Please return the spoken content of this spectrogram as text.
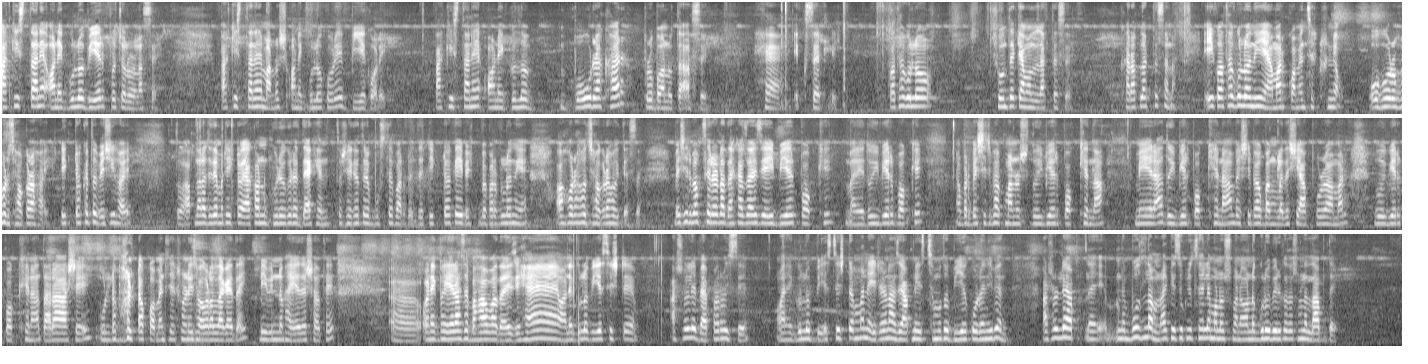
পাকিস্তানে অনেকগুলো বিয়ের প্রচলন আছে। পাকিস্তানের মানুষ অনেকগুলো করে বিয়ে করে। পাকিস্তানে অনেকগুলো বউ রাখার প্রবণতা আছে। হ্যাঁ এক্স্যাক্টলি কথাগুলো শুনতে কেমন লাগতেছে? খারাপ লাগতেছে না? এই কথাগুলো নিয়ে আমার কমেন্ট সেকশনে ওহর ওহর ঝগড়া হয়। টিকটকে তো বেশি হয়। তো আপনারা যদি আমার টিকটক এখন ঘুরে ঘুরে দেখেন, তো সেক্ষেত্রে বুঝতে পারবেন যে টিকটকে এই ব্যাপারগুলো নিয়ে অহরহ ঝগড়া হইতেছে। বেশিরভাগ ছেলেরা দেখা যায় যে এই বিয়ের পক্ষে মানে দুই বিয়ের পক্ষে, আবার বেশিরভাগ মানুষ দুই বিয়ের পক্ষে না। মেয়েরা দুই বিয়ের পক্ষে না, বেশিরভাগ বাংলাদেশি আপুরা আমার দুই বিয়ের পক্ষে না। তারা আসে, উল্টাপাল্টা কমেন্ট সেকশনে ঝগড়া লাগায় দেয় বিভিন্ন ভাইয়াদের সাথে। অনেক ভাইয়েরা আছে বাহাবা দেয় যে হ্যাঁ অনেকগুলো বিয়ে সিস্টেম। আসলে ব্যাপার হয়েছে অনেকগুলো বিয়ে সিস্টেম মানে এটা না যে আপনি ইচ্ছে মতো বিয়ে করে নেবেন আসলে মানে বুঝলাম না, কিছু কিছু ছেলে মানুষ মানে অনেকগুলো বিয়ের কথা শুনে লাভ দেয়।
